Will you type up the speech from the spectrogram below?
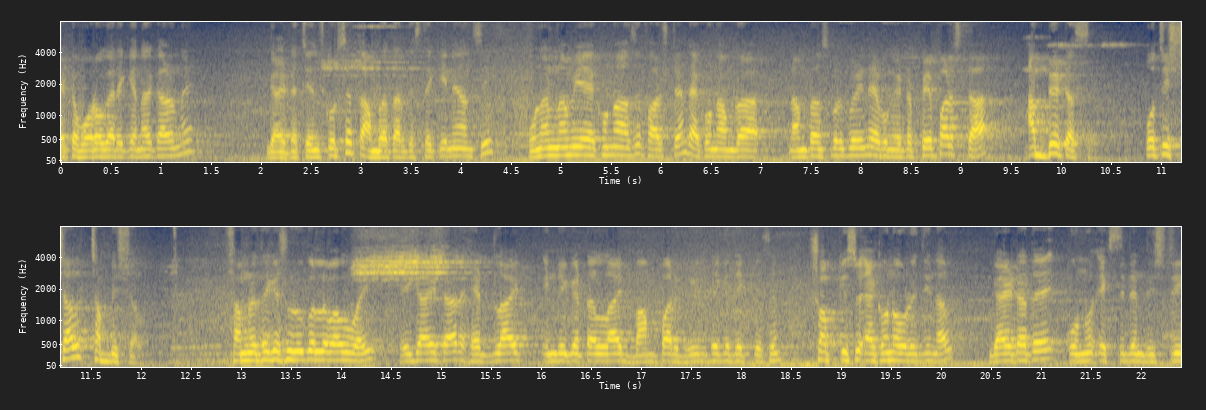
একটা বড় গাড়ি কেনার কারণে গাড়িটা চেঞ্জ করছে। তো আমরা তার কাছ থেকে কিনে আনছি। ওনার নামই এখনও আছে ফার্স্ট হ্যান্ড এখন আমরা নাম ট্রান্সফার করি না এবং এটা পেপারসটা আপডেট আছে। পঁচিশ সাল ছাব্বিশ সাল। সামনে থেকে শুরু করলে বাবু ভাই এই গাড়িটার headlight indicator light bumper grill থেকে দেখতেছেন সব কিছু এখনও অরিজিনাল গাড়িটাতে কোনো অ্যাক্সিডেন্ট হিস্ট্রি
